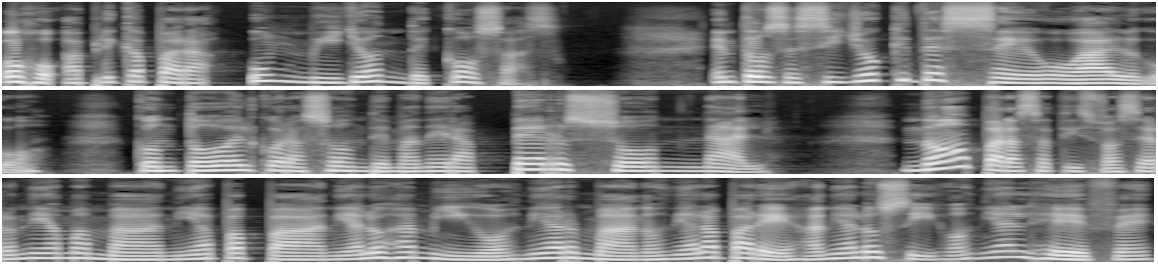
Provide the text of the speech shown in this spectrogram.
Ojo, aplica para un millón de cosas. Entonces, si yo deseo algo con todo el corazón de manera personal, no para satisfacer ni a mamá, ni a papá, ni a los amigos, ni a hermanos, ni a la pareja, ni a los hijos, ni al jefe,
